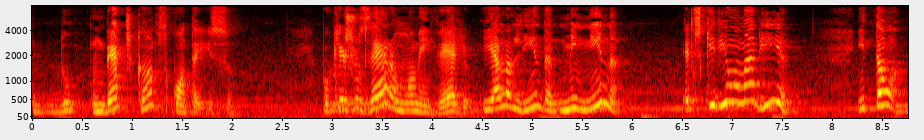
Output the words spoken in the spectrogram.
do, Humberto Campos conta isso. Porque José era um homem velho e ela linda, menina. Eles queriam a Maria. Então,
